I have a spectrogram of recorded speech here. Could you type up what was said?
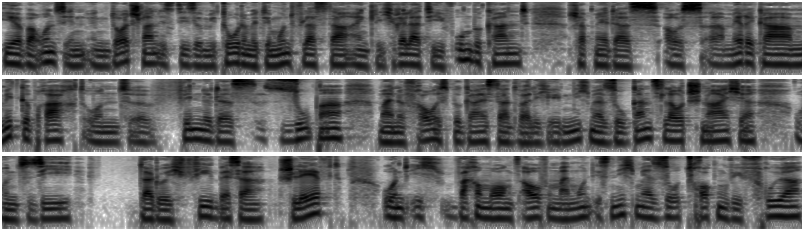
Hier bei uns in, in Deutschland ist diese Methode mit dem Mundpflaster eigentlich relativ unbekannt. Ich habe mir das aus Amerika mitgebracht und äh, finde das super. Meine Frau ist begeistert, weil ich eben nicht mehr so ganz laut schnarche und sie dadurch viel besser schläft und ich wache morgens auf und mein Mund ist nicht mehr so trocken wie früher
